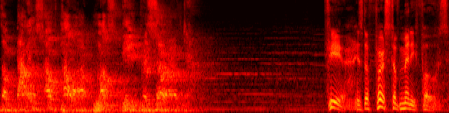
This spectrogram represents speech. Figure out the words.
The balance of power must be preserved. Fear is the first of many foes.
